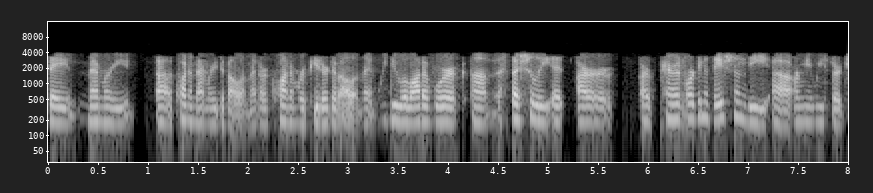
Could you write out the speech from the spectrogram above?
say, memory, uh, quantum memory development or quantum repeater development. We do a lot of work, um, especially at our our parent organization, the uh, Army Research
